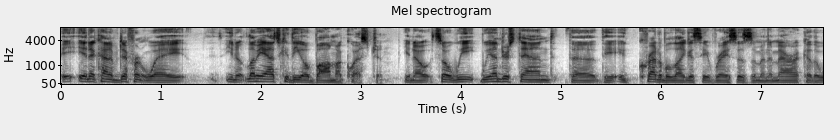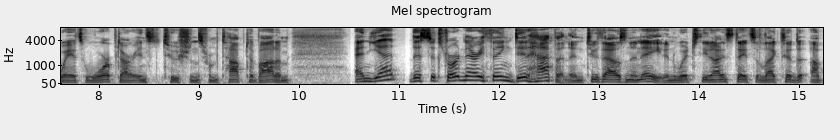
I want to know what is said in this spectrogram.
in a kind of different way. You know, let me ask you the Obama question. You know, so we we understand the the incredible legacy of racism in America, the way it's warped our institutions from top to bottom. And yet, this extraordinary thing did happen in 2008, in which the United States elected a,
